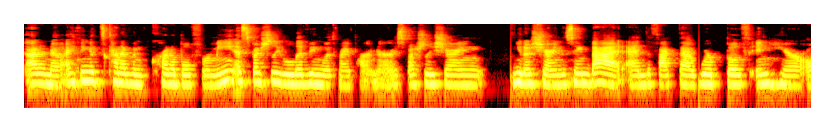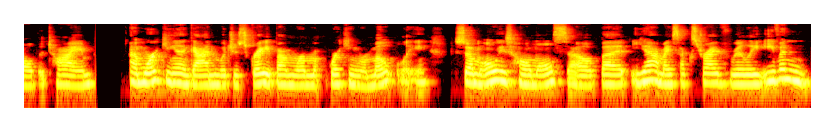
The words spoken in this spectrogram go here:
I don't know. I think it's kind of incredible for me, especially living with my partner, especially sharing, you know, sharing the same bed and the fact that we're both in here all the time. I'm working again, which is great, but I'm working remotely. So I'm always home also. But yeah, my sex drive really, even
